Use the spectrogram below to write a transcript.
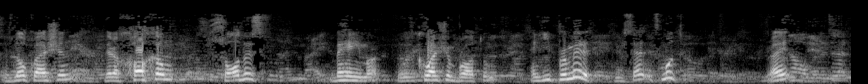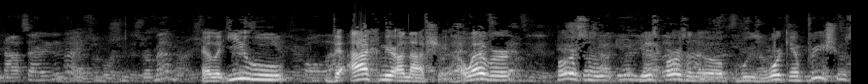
There's no question that a chacham saw this behema. There was a question brought to him, and he permitted it. He said it's muter, right? No, but it's not Saturday night. Just remember. Elihu the achmir anafshe. However, person, this person uh, who is working on pre-shoes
